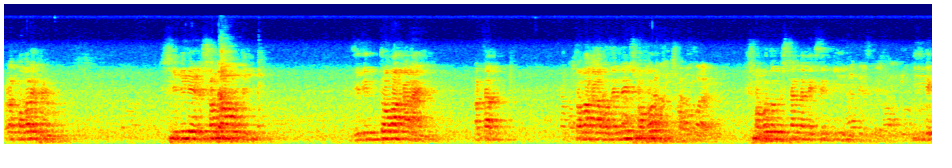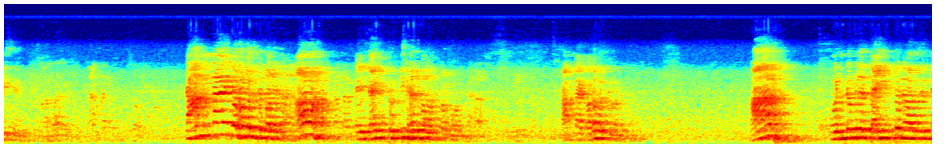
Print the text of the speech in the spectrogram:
ওরা কবরে পায়। শিবিরের সভাপতি যেদিন তবা কানায় অর্থাৎ তবা কানা বোঝেন নাই, শপথ শপথ অনুষ্ঠানটা দেখছেন কি দেখছেন? বলতে পারে না। আহ! এই দায়িত্ব কীভাবে পালন করব? কান্নায় কথা বলতে পারে আর অন্যগুলো দায়িত্ব নেওয়ার জন্য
